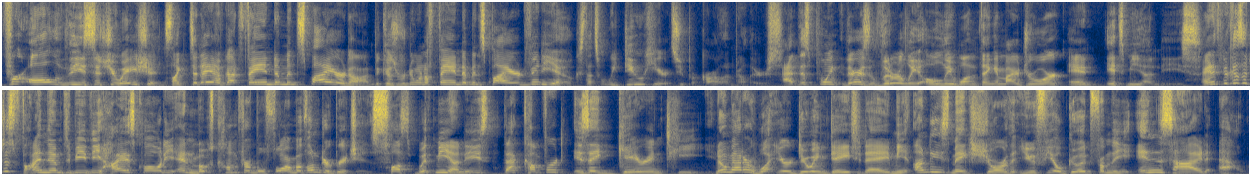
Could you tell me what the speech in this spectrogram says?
for all of these situations. Like today, I've got fandom inspired on because we're doing a fandom inspired video because that's what we do here at Super Carlin Brothers. At this point, there is literally only one thing in my drawer, and it's MeUndies. And it's because I just find them to be the highest quality and most comfortable form of underbreeches. Plus, with MeUndies, that comfort is a guarantee. No matter what you're doing day to day, MeUndies makes sure that you feel good from the inside out.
